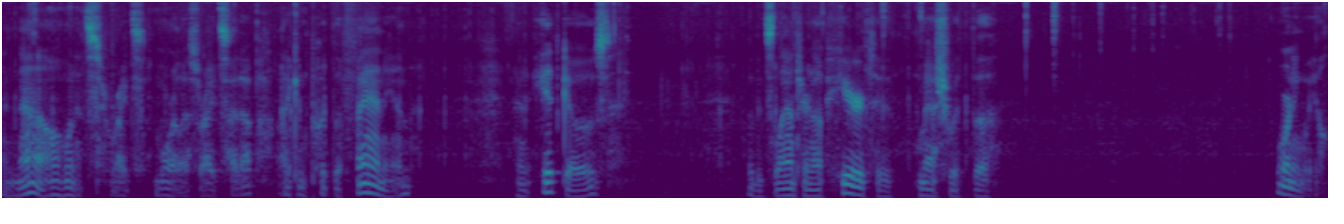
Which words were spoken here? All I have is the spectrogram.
And now when it's right, more or less right side up, I can put the fan in and it goes with its lantern up here to mesh with the warning wheel.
